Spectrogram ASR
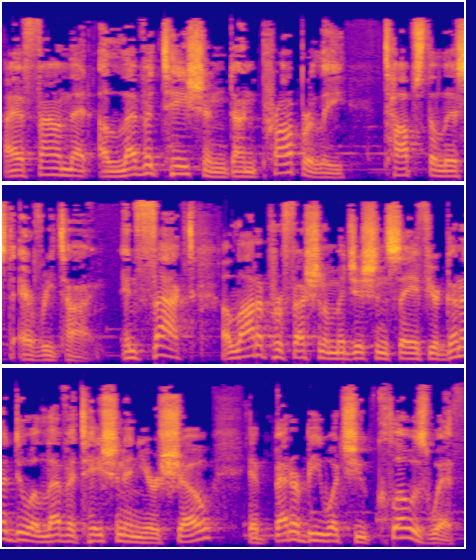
I have found that a levitation done properly tops the list every time. In fact, a lot of professional magicians say if you're gonna do a levitation in your show, it better be what you close with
